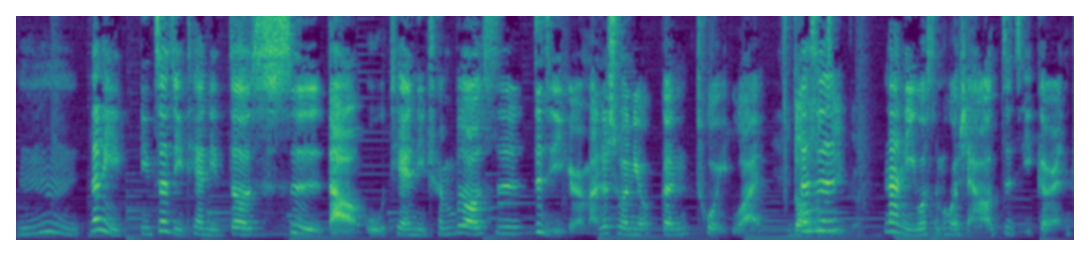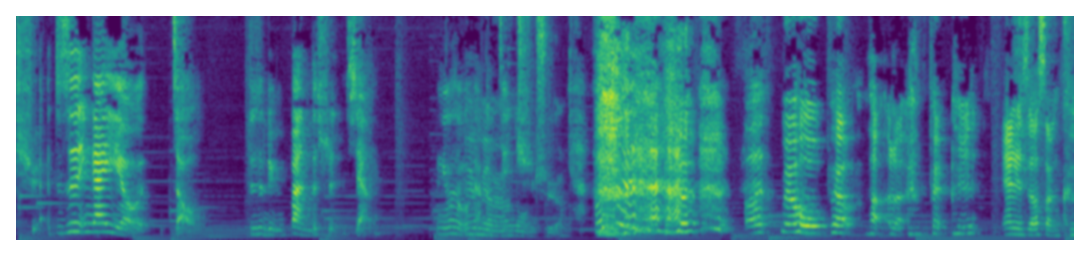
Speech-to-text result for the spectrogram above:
嗯，那你你这几天，你这四到五天，你全部都是自己一个人嘛？就除了你有跟 tour 以外，但是这个。那你为什么会想要自己一个人去啊？就是应该也有找就是旅伴的选项，你为什么因为没有人想要自己去？跟我去啊，不是，我 没有我朋友他来陪 Alice 要上课，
